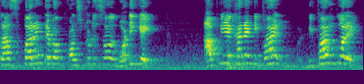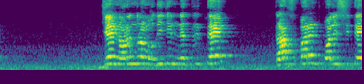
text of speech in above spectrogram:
ট্রান্সপারেন্ট এবং কনস্টিটিউশনাল বডিকে আপনি এখানে ডিফাইন ডিফার্ম করে যে নরেন্দ্র মোদীজির নেতৃত্বে ট্রান্সপারেন্ট পলিসিতে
